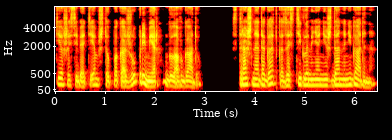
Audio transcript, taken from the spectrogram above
теша себя тем, что покажу пример главгаду. Страшная догадка застигла меня нежданно-негаданно.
